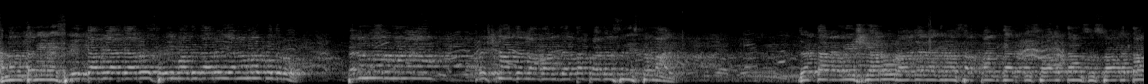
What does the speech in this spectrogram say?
అనంతనేని శ్రీకావ్య గారు శ్రీమధు గారు యనమల కుదురు పెనమలూరు మండలం కృష్ణా జిల్లా వారి జత ప్రదర్శనిస్తున్నాయి. జట్టా రమేష్ గారు రాజానగరం సర్పంచ్ గారికి స్వాగతం సుస్వాగతం.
